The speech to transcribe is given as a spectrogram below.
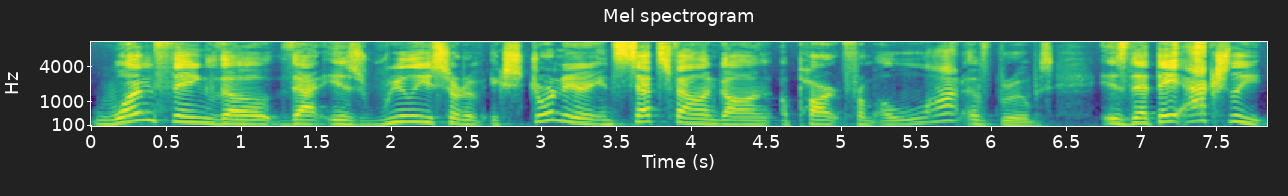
one thing though that is really sort of extraordinary and sets Falun Gong apart from a lot of groups is that they actually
